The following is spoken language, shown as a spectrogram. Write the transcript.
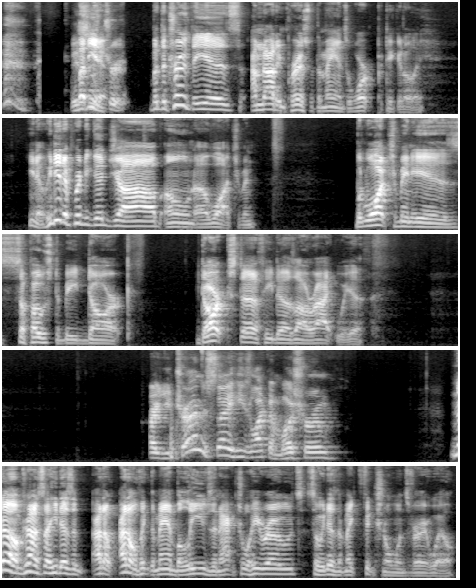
This But, is you know, true. But the truth is, I'm not impressed with the man's work particularly. You know, he did a pretty good job on uh, Watchmen, but Watchmen is supposed to be dark. Dark stuff he does all right with. Are you trying to say he's like a mushroom? No, I'm trying to say he doesn't. I don't. I don't think the man believes in actual heroes, so he doesn't make fictional ones very well.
